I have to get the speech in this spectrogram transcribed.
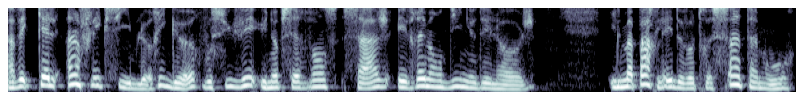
avec quelle inflexible rigueur vous suivez une observance sage et vraiment digne d'éloge. Il m'a parlé de votre saint amour,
